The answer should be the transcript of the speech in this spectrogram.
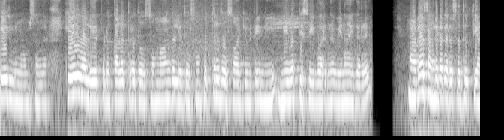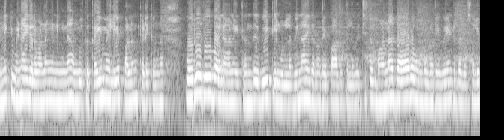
கேதுவின் அம்சங்க. கேதுவால் ஏற்படும் கலத்திர தோஷம் மாங்கல்ய தோஷம் புத்திர தோஷம் ஆகியவற்றை நி நிவர்த்தி செய்வாருங்க விநாயகர். மகா சங்கடகர சதுர்த்தி அன்னைக்கு விநாயகரை வணங்கினீங்கன்னா உங்களுக்கு கை மேலேயே பலன் கிடைக்குங்க. ஒரு ரூபாய் நாணயத்தை வந்து வீட்டில் உள்ள விநாயகருடைய பாதத்தில் வச்சுட்டு மனதார உங்களுடைய வேண்டுதலை சொல்லி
